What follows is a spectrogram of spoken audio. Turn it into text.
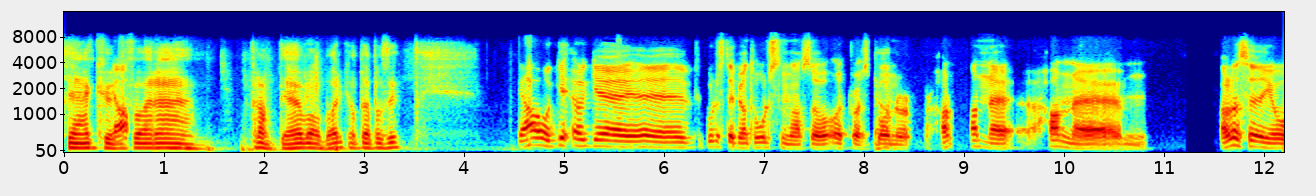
Det er kun Ja. for uh, framtida i Valborg, holdt jeg på å si. Ja, og, og uh, godeste Bjørn Tholsen, altså Ultras Ja. han, han, han, eh, han er kaller jo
